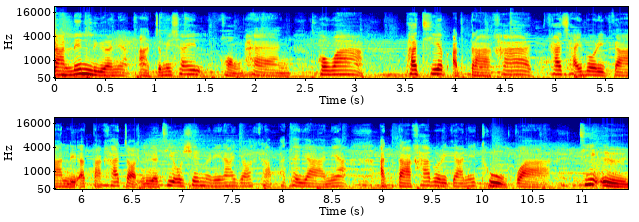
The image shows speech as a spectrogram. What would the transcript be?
การเล่นเรือเนี่ยอาจจะไม่ใช่ของแพง เพราะว่าถ้าเทียบอัตราค่าค่าใช้บริการ หรืออัตราค่าจอดเรือที่ Ocean Marina Yacht Club พัทยาเนี่ยอัตราค่าบริการนี่ถูกกว่า ที่อื่น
